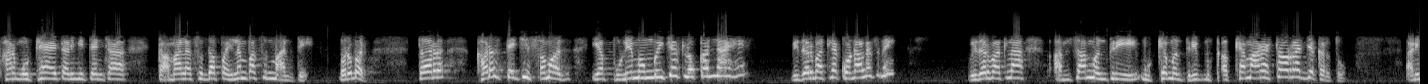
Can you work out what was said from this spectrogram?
फार मोठ्या आहेत आणि मी त्यांच्या कामाला सुद्धा पहिल्यापासून मानते. बरोबर? तर खरंच त्याची समज या पुणे मुंबईच्याच लोकांना आहे. विदर्भातल्या कोणालाच नाही. विदर्भातला आमचा मंत्री मुख्यमंत्री अख्ख्या महाराष्ट्रावर राज्य करतो. आणि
